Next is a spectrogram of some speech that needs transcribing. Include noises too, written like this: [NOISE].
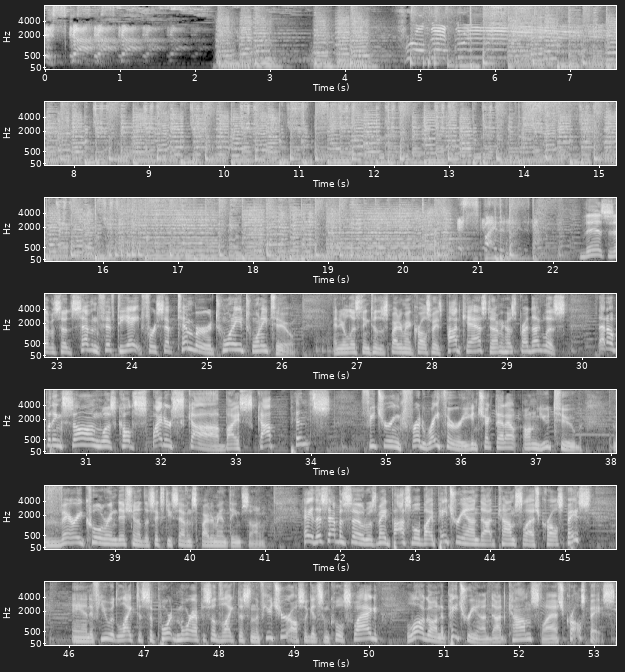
Ska. From the. This is episode 758 for September 2022. And you're listening to the Spider Man Crawlspace podcast. I'm your host, Brad Douglas. That opening song was called Spider Ska by Scott Pence, featuring Fred Rather. You can check that out on YouTube. Very cool rendition of the 67 Spider Man theme song. Hey, this episode was made possible by patreon.com slash crawlspace. And if you would like to support more episodes like this in the future, also get some cool swag, log on to patreon.com slash crawlspace.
